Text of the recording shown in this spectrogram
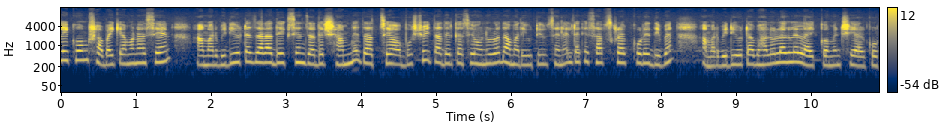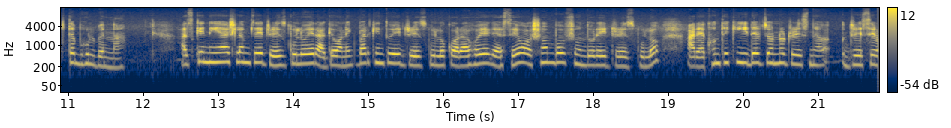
আলাইকুম, সবাই কেমন আছেন? আমার ভিডিওটা যারা দেখছেন, যাদের সামনে যাচ্ছে, অবশ্যই তাদের কাছে অনুরোধ, আমার ইউটিউব চ্যানেলটাকে সাবস্ক্রাইব করে দিবেন। আমার ভিডিওটা ভালো লাগলে লাইক, কমেন্ট, শেয়ার করতে ভুলবেন না। আজকে নিয়ে আসলাম যে ড্রেসগুলো, এর আগে অনেকবার কিন্তু এই ড্রেসগুলো করা হয়ে গেছে। অসম্ভব সুন্দর এই ড্রেসগুলো। আর এখন থেকে ঈদের জন্য ড্রেস নেওয়া, ড্রেসের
